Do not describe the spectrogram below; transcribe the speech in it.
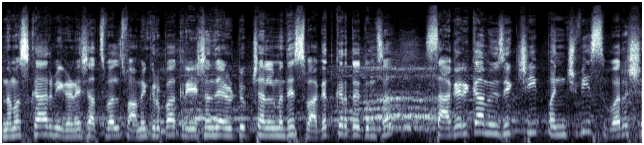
नमस्कार मी गणेश आचवल स्वामी कृपा क्रिएशन्स या यूट्यूब चॅनलमध्ये स्वागत करतो आहे तुमचं. सागरिका म्युझिकची पंचवीस वर्ष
